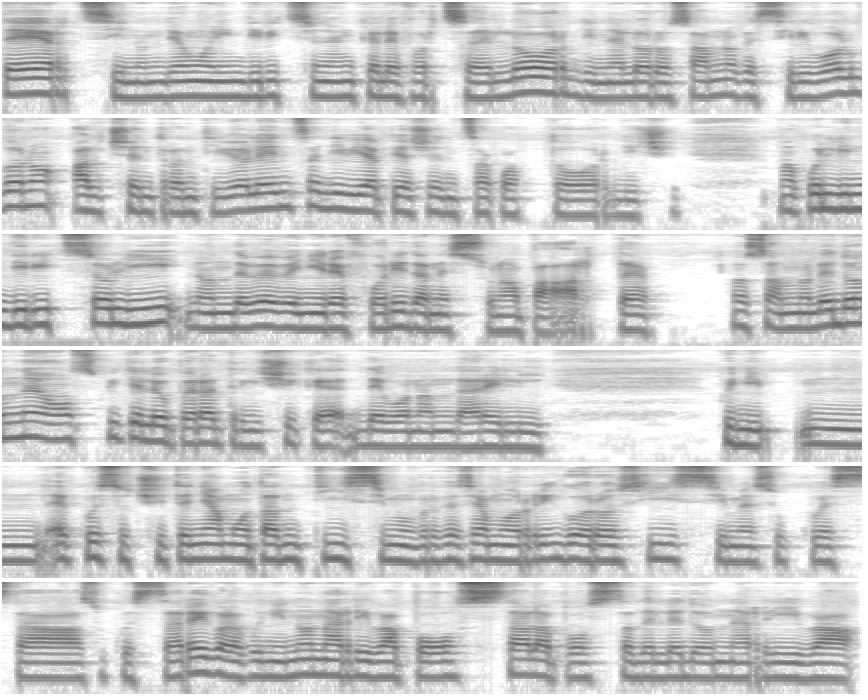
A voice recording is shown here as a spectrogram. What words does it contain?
terzi, non diamo l'indirizzo neanche alle forze dell'ordine, loro sanno che si rivolgono al centro antiviolenza di via Piacenza 14, ma quell'indirizzo lì non deve venire fuori da nessuna parte. Lo sanno le donne ospiti e le operatrici che devono andare lì. Quindi, mh, e questo ci teniamo tantissimo perché siamo rigorosissime su questa, su questa regola, quindi non arriva posta, la posta delle donne arriva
